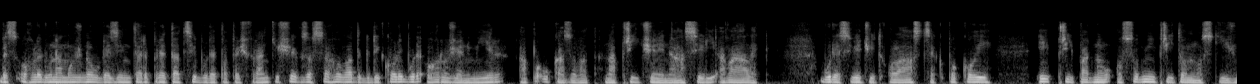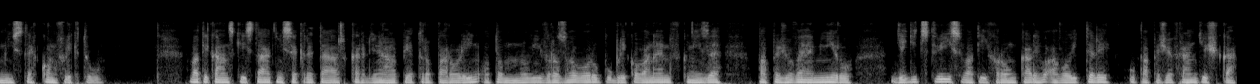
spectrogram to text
Bez ohledu na možnou dezinterpretaci bude papež František zasahovat, kdykoliv bude ohrožen mír a poukazovat na příčiny násilí a válek. Bude svědčit o lásce k pokoji i případnou osobní přítomností v místech konfliktů. Vatikánský státní sekretář kardinál Pietro Parolin o tom mluví v rozhovoru publikovaném v knize Papežové míru dědictví svatých Ronkaliho a Vojtily u papeže Františka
